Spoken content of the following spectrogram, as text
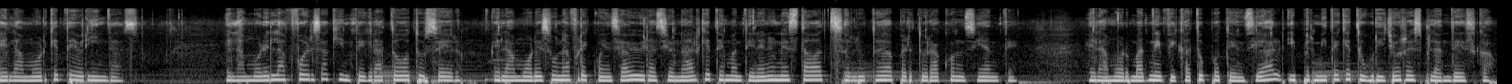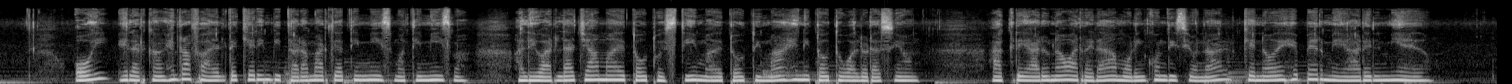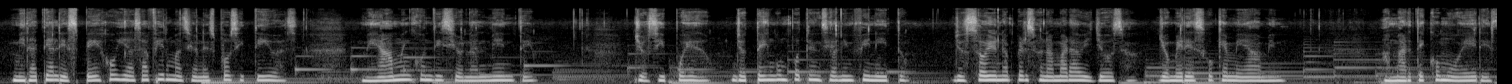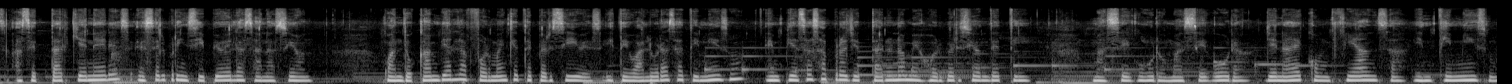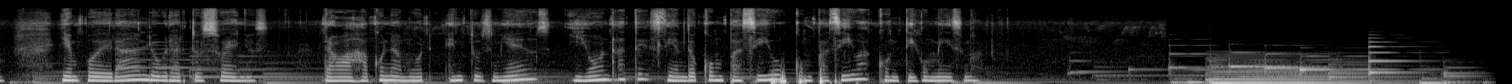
el amor que te brindas. El amor es la fuerza que integra todo tu ser. El amor es una frecuencia vibracional que te mantiene en un estado absoluto de apertura consciente. El amor magnifica tu potencial y permite que tu brillo resplandezca. Hoy el arcángel Rafael te quiere invitar a amarte a ti mismo, a ti misma, a elevar la llama de tu autoestima, de tu autoimagen y tu autovaloración a crear una barrera de amor incondicional que no deje permear el miedo. Mírate al espejo y haz afirmaciones positivas. Me amo incondicionalmente. Yo sí puedo. Yo tengo un potencial infinito. Yo soy una persona maravillosa. Yo merezco que me amen. Amarte como eres, aceptar quién eres, es el principio de la sanación. Cuando cambias la forma en que te percibes y te valoras a ti mismo, empiezas a proyectar una mejor versión de ti, más seguro, más segura, llena de confianza en ti mismo y empoderada en lograr tus sueños. Trabaja con amor en tus miedos y honrate siendo compasivo, compasiva contigo misma.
